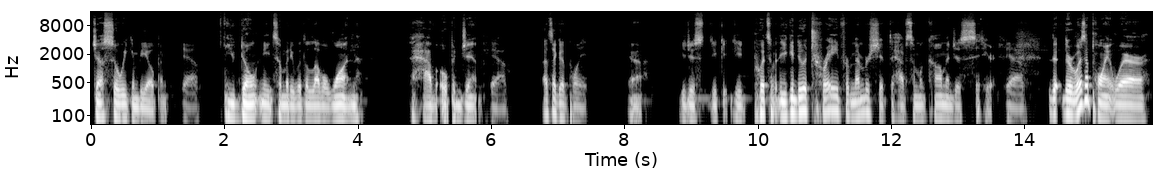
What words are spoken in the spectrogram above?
just so we can be open. Yeah. You don't need somebody with a level 1 to have open gym. Yeah. That's a good point. Yeah. You just you can you put somebody you can do a trade for membership to have someone come and just sit here. Yeah. Th- there was a point where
